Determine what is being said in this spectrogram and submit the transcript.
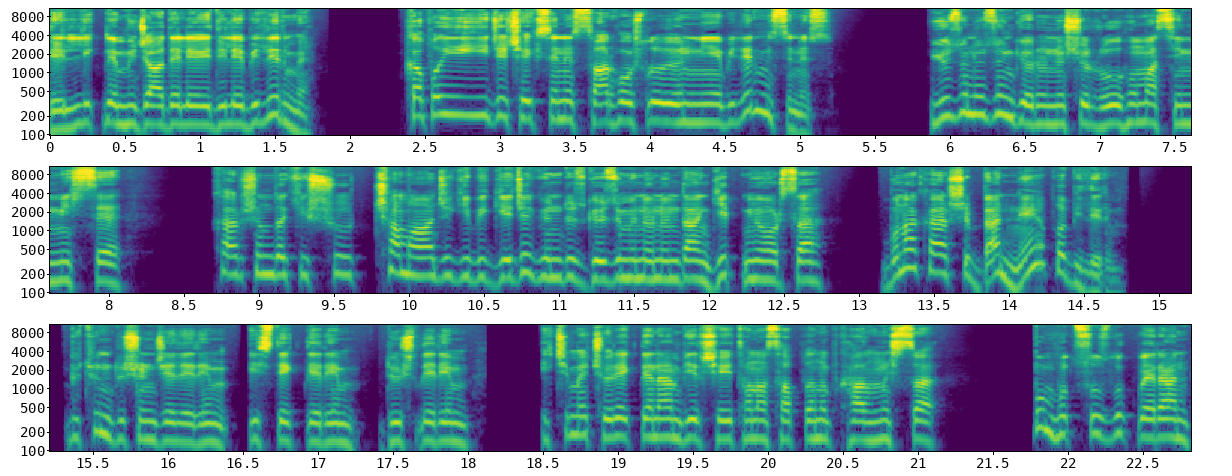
delilikle mücadele edilebilir mi? Kafayı iyice çekseniz sarhoşluğu önleyebilir misiniz? Yüzünüzün görünüşü ruhuma sinmişse, karşımdaki şu çam ağacı gibi gece gündüz gözümün önünden gitmiyorsa, buna karşı ben ne yapabilirim? Bütün düşüncelerim, isteklerim, düşlerim, içime çöreklenen bir şeytana saplanıp kalmışsa, bu mutsuzluk veren,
